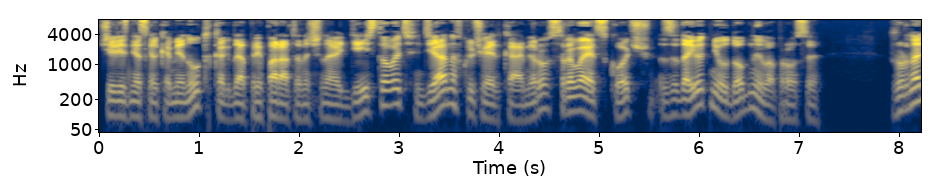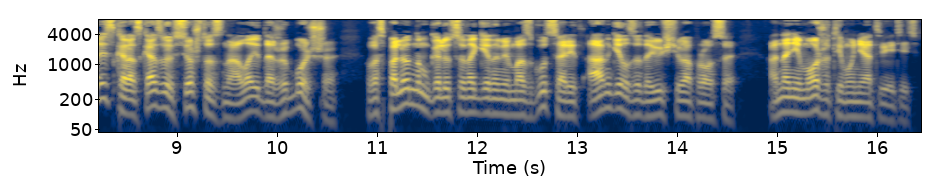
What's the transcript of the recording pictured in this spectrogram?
Через несколько минут, когда препараты начинают действовать, Диана включает камеру, срывает скотч, задает неудобные вопросы. Журналистка рассказывает все, что знала, и даже больше. В воспаленном галлюциногенами мозгу царит ангел, задающий вопросы. Она не может ему не ответить.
